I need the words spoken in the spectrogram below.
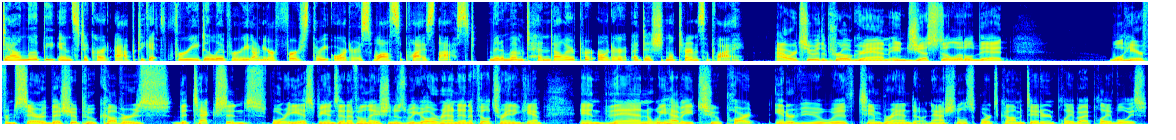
Download the Instacart app to get free delivery on your first three orders while supplies last. Minimum $10 per order, additional term supply. Hour two of the program in just a little bit. We'll hear from Sarah Bishop, who covers the Texans for ESPN's NFL Nation as we go around NFL training camp. And then we have a two part interview with Tim Brando, national sports commentator and play by play voice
